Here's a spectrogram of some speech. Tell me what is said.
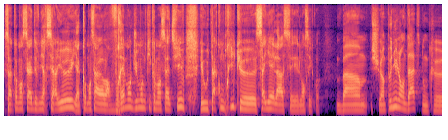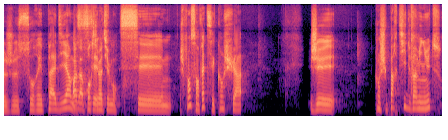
ça a commencé à devenir sérieux, il y a commencé à y avoir vraiment du monde qui commençait à te suivre, et où t'as compris que ça y est, là, c'est lancé, quoi. Ben, je suis un peu nul en date, donc euh, je saurais pas dire. Mais Ouais, mais c'est- approximativement. c'est je pense en fait c'est quand je suis à j'ai quand je suis parti de 20 minutes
